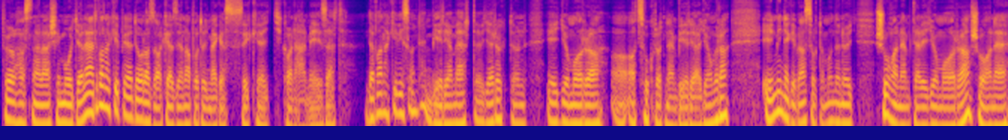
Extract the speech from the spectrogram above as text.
felhasználási módja lehet. Van, aki például azzal kezdi a napot, hogy megeszik egy kanálmézet de van, aki viszont nem bírja, mert ugye rögtön egy gyomorra a, a cukrot nem bírja a gyomra. Én mindenképpen azt szoktam mondani, hogy soha nem teli gyomorra, soha ne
